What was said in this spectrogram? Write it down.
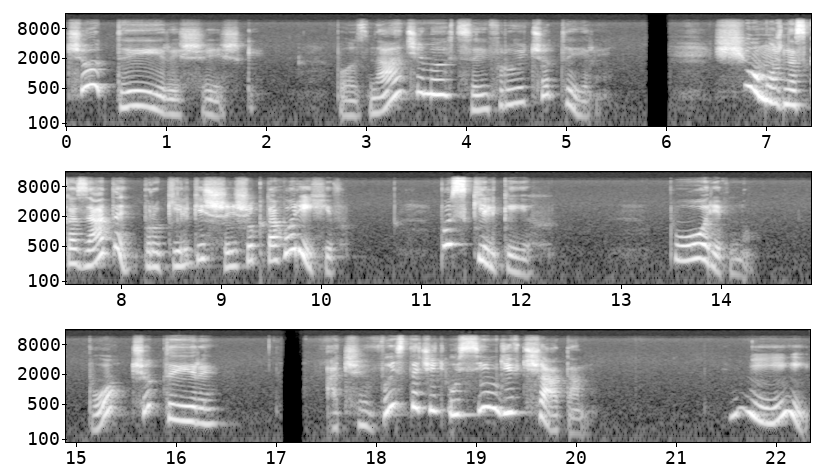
чотири шишки. Позначимо їх цифрою 4. Що можна сказати про кількість шишок та горіхів? Поскільки їх? Порівну по чотири. А чи вистачить усім дівчатам? Ні.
